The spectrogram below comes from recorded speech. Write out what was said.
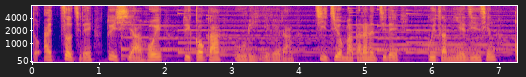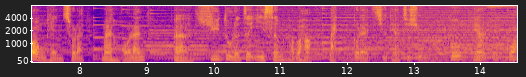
都爱做一个对对社会、对国家有利益的人，至少嘛，给咱的这个几十年的人生贡献出来，卖互咱呃虚度了这一生，好不好？来，过来收听这首好听的歌。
